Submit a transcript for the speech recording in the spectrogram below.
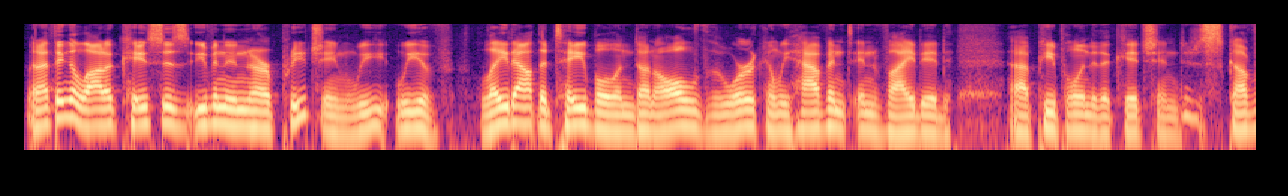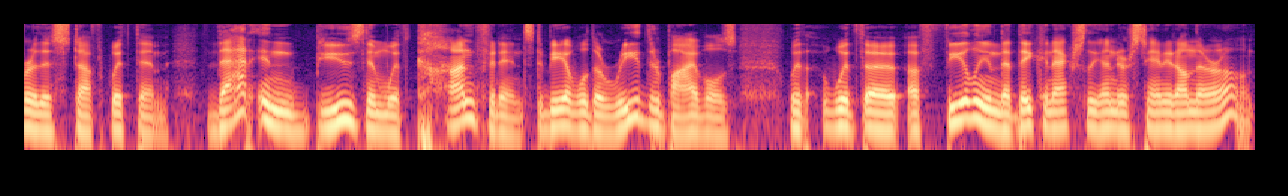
And I think a lot of cases, even in our preaching, we, we have laid out the table and done all of the work, and we haven't invited uh, people into the kitchen to discover this stuff with them. That imbues them with confidence to be able to read their Bibles with, with a, a feeling that they can actually understand it on their own.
